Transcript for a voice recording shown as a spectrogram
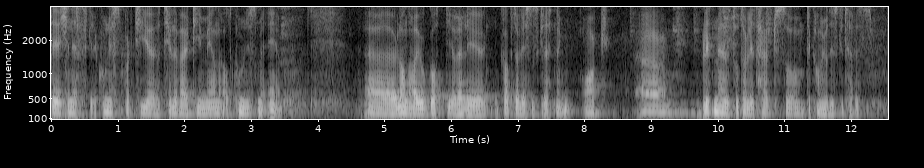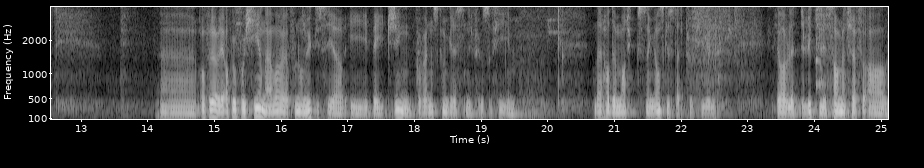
det kinesiske kommunistpartiet til enhver tid mener at kommunisme er. Uh, landet har jo gått i en veldig kapitalistisk retning og uh, blitt mer totalitært, så det kan jo diskuteres. Uh, og for øvrig, Apropos Kina, jeg var for noen uker siden i Beijing på verdenskongressen i filosofi. Der hadde Marx en ganske sterk profil. Det var vel et lykkelig sammentreff av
